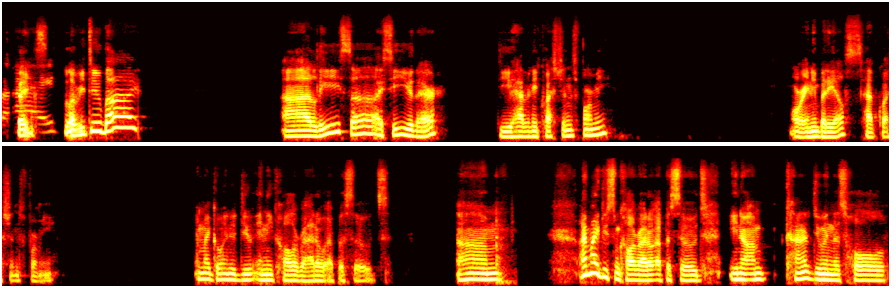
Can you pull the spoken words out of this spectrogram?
Bye. Thanks. Love you too. Bye. Uh Lisa, I see you there. Do you have any questions for me? Or anybody else have questions for me? Am I going to do any Colorado episodes? Um I might do some Colorado episodes. You know, I'm kind of doing this whole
